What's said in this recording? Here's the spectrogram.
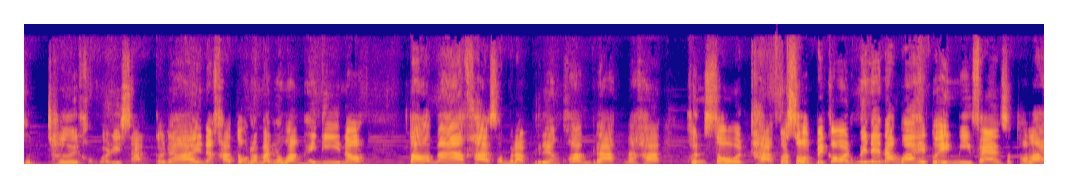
ชดเชยของบริษัทก็ได้นะคะ ต้องระมัดระวังให้ดีเนาะ ต่อมาค่ะสำหรับเรื่องความรักนะคะ คนโสดค่ะ ก็โสดไปก่อนไม่แนะนำว่าให้ตัวเองมีแฟนสักเท่าไหร่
